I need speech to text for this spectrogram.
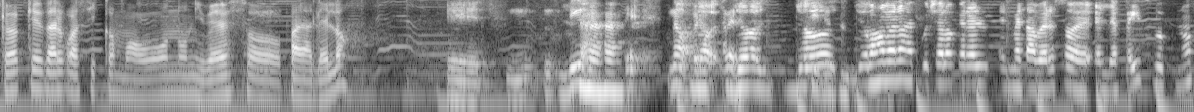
creo que es algo así como un universo paralelo. Eh, diga, eh, no, pero yo, yo, yo, más o menos escuché lo que era el, metaverso, el, de Facebook, ¿no?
